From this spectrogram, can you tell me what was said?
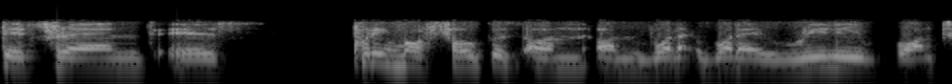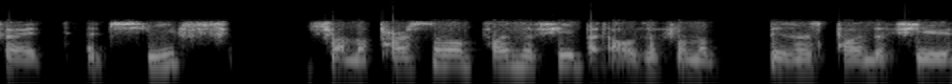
different is putting more focus on on what what I really want to achieve from a personal point of view, but also from a business point of view,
